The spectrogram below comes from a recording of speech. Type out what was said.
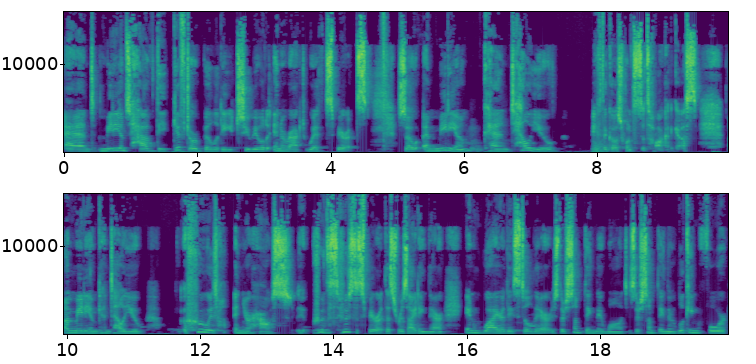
And mediums have the gift or ability to be able to interact with spirits. So a medium can tell you if the ghost wants to talk, I guess. A medium can tell you who is in your house, who's, who's the spirit that's residing there, and why are they still there? Is there something they want? Is there something they're looking for?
